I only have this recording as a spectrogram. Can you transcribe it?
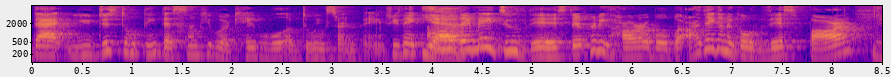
that you just don't think that some people are capable of doing certain things. You think, Yeah. oh, they may do this, they're pretty horrible, but are they going to go this far? Yeah.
